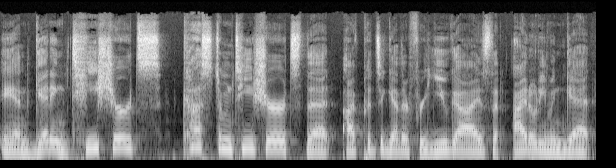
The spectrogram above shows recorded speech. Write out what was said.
and getting t shirts, custom t shirts that I've put together for you guys that I don't even get.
